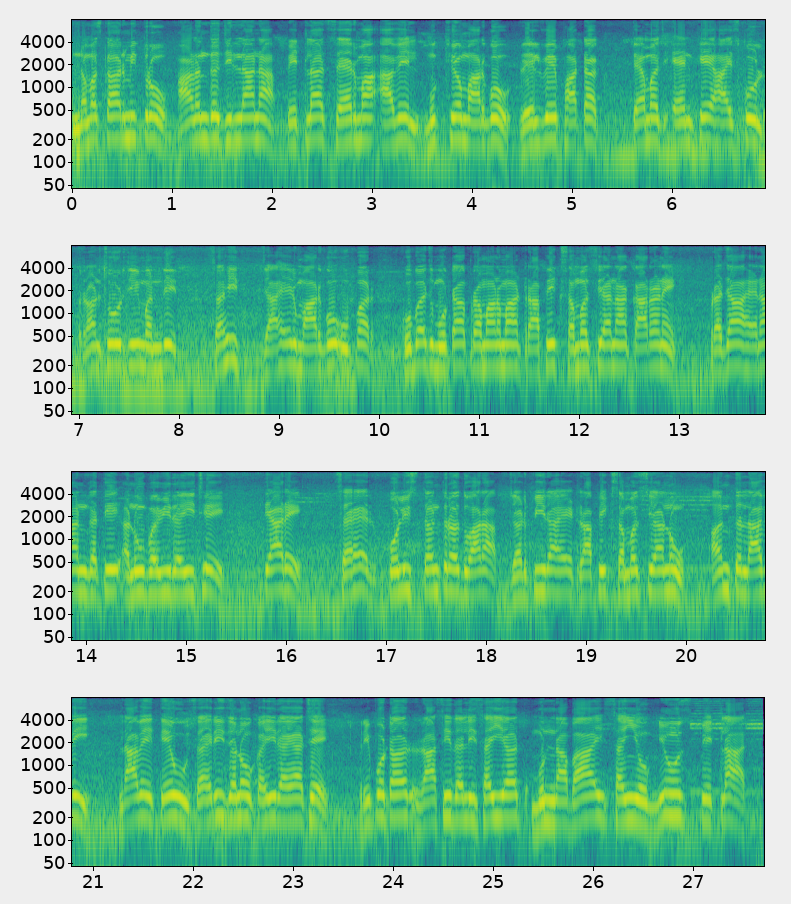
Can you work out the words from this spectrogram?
નમસ્કાર મિત્રો, આણંદ જિલ્લાના પેટલાદ શહેરમાં આવેલ મુખ્ય માર્ગો રેલવે ફાટક તેમજ એનકે હાઈસ્કૂલ રણછોડજી મંદિર સહિત જાહેર માર્ગો ઉપર ખૂબ જ મોટા પ્રમાણમાં ટ્રાફિક સમસ્યાના કારણે પ્રજા હેરાનગતિ અનુભવી રહી છે. ત્યારે શહેર પોલીસ તંત્ર દ્વારા ઝડપી રહે ટ્રાફિક સમસ્યાનું અંત લાવી, લાવે તેવું શહેરીજનો કહી રહ્યા છે. Reporter Rashid Ali Saiyed, Munnabhai, Sanyog news, Petlad.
